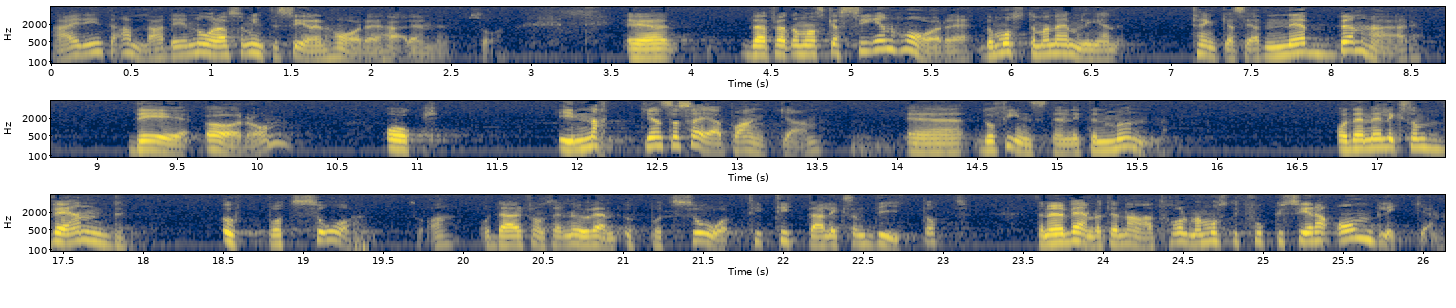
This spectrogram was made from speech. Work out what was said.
Nej, det är inte alla. Det är några som inte ser en hare här ännu. Så. Eh, därför att om man ska se en hare, då måste man nämligen tänka sig att näbben här, det är öron. Och i nacken, så att säga, på ankan, eh, då finns det en liten mun. Och den är liksom vänd uppåt så. så och därifrån så är den nu vänd uppåt så. Titta liksom ditåt. Sen är den vänd åt ett annat håll. Man måste fokusera om blicken.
